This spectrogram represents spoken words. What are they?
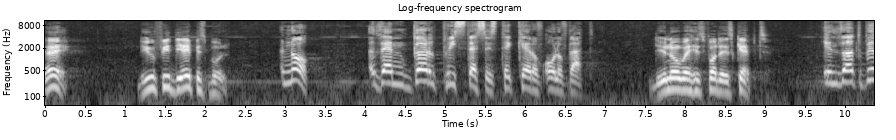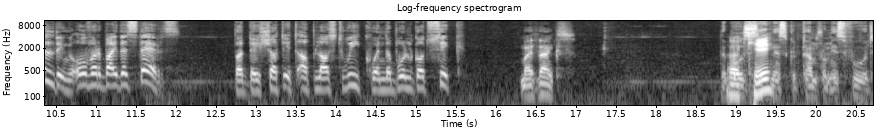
Hey, do you feed the Apis bull? No. Them girl priestesses take care of all of that. Do you know where his fodder is kept? In that building over by the stairs. But they shut it up last week when the bull got sick. My thanks. The bull's Okay. sickness could come from his food.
